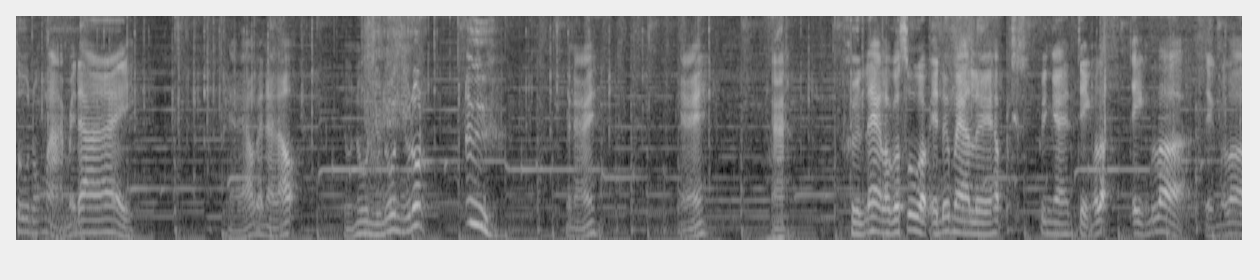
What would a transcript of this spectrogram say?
สู้น้องหมาไม่ได้ไปไหนแล้วไปไหนแล้วอยู่นู่นอยู่นู่นอยู่นู่นอือไปไหนไหนอะคืนแรกเราก็สู้กับเอนเดอร์แมนเลยครับเป็นไงเจ๋งปะล่ะเจ๋งปะล่ะเจ๋งปะล่ะ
